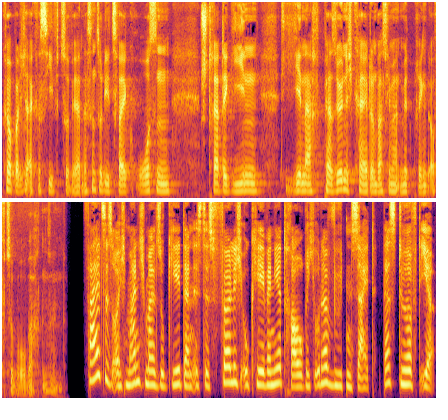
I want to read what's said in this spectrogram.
körperlich aggressiv zu werden. Das sind so die zwei großen Strategien, die je nach Persönlichkeit und was jemand mitbringt, oft zu beobachten sind. Falls es euch manchmal so geht, dann ist es völlig okay, wenn ihr traurig oder wütend seid. Das dürft ihr.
